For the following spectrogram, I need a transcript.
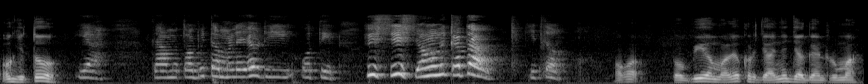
Oh gitu. Ya, sama Topi sama Leo diutin. His, his, jangan dikata. Gitu. Oh, kok Tobi sama Leo kerjanya jagain rumah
